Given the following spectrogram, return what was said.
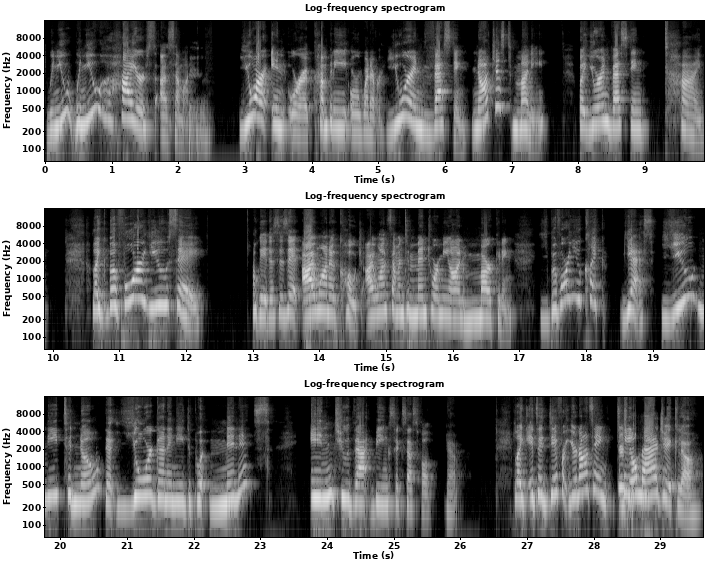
When you when you hire uh, someone you are in or a company or whatever you are investing not just money but you're investing time. Like before you say okay this is it. I want a coach. I want someone to mentor me on marketing. Before you click yes you need to know that you're going to need to put minutes into that being successful yeah like it's a different you're not saying there's no magic law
